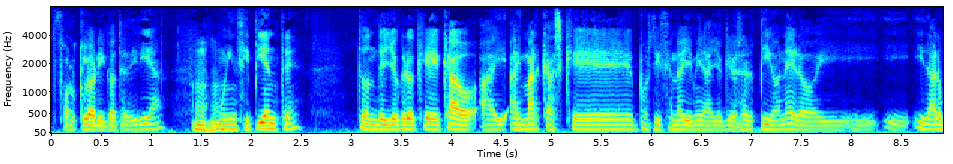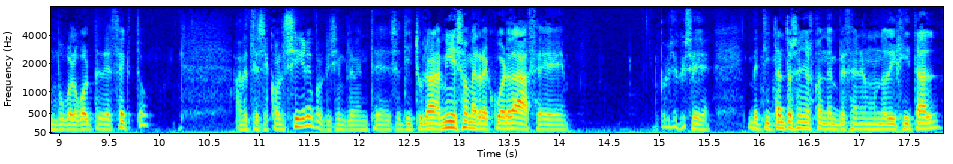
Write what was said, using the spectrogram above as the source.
folclórico, te diría, muy incipiente, donde yo creo que, claro, hay, hay marcas que pues dicen, oye, mira, yo quiero ser pionero y, y, dar un poco el golpe de efecto. A veces se consigue porque simplemente se titular. A mí eso me recuerda hace, pues yo qué sé, veintitantos años cuando empecé en el mundo digital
